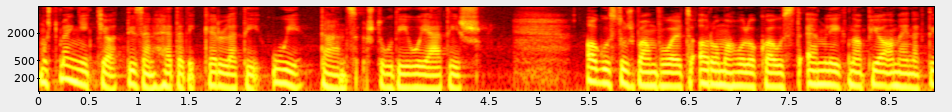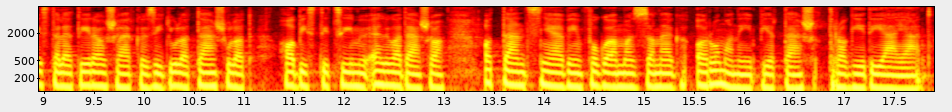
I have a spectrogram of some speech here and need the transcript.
most megnyitja a 17. kerületi új tánc stúdióját is. Augusztusban volt a Roma Holokauszt emléknapja, amelynek tiszteletére a Sárközi Gyula Társulat Habiszti című előadása a tánc nyelvén fogalmazza meg a roma népírtás tragédiáját.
